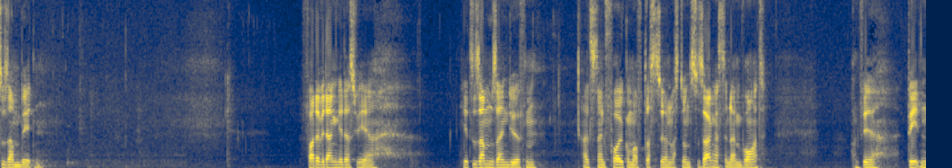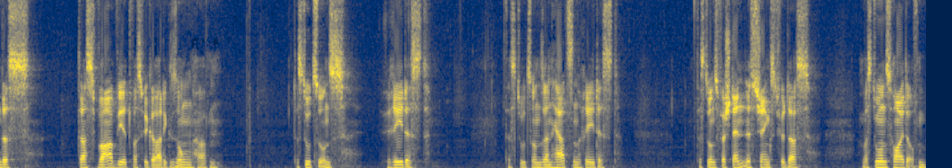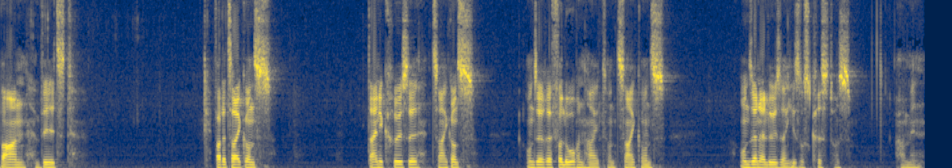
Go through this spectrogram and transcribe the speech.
zusammen beten. Vater, wir danken dir, dass wir hier zusammen sein dürfen als dein Volk, um auf das zu hören, was du uns zu sagen hast in deinem Wort. Und wir beten, dass das wahr wird, was wir gerade gesungen haben, dass du zu uns redest, dass du zu unseren Herzen redest, dass du uns Verständnis schenkst für das, was du uns heute offenbaren willst. Vater, zeig uns deine Größe, zeig uns unsere Verlorenheit und zeig uns unseren Erlöser Jesus Christus. Amen.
